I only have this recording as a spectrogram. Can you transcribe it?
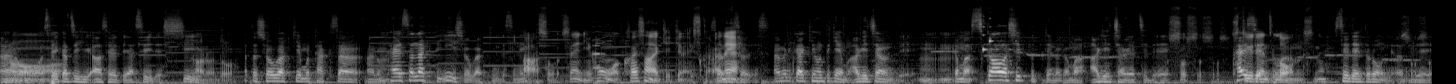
あの生活費合わせると安いですしどなるほど。あと奨学金もたくさんあの返さなくていい奨学金ですね。ああそうですね。日本は返さなきゃいけないですからね。そうですアメリカは基本的にはもう上げちゃうんで、うんうん。まあ、スカワーシップっていうのがまあ上げちゃうやつでそうそうそうスチューデントローンですね。スチューデントローンなんで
